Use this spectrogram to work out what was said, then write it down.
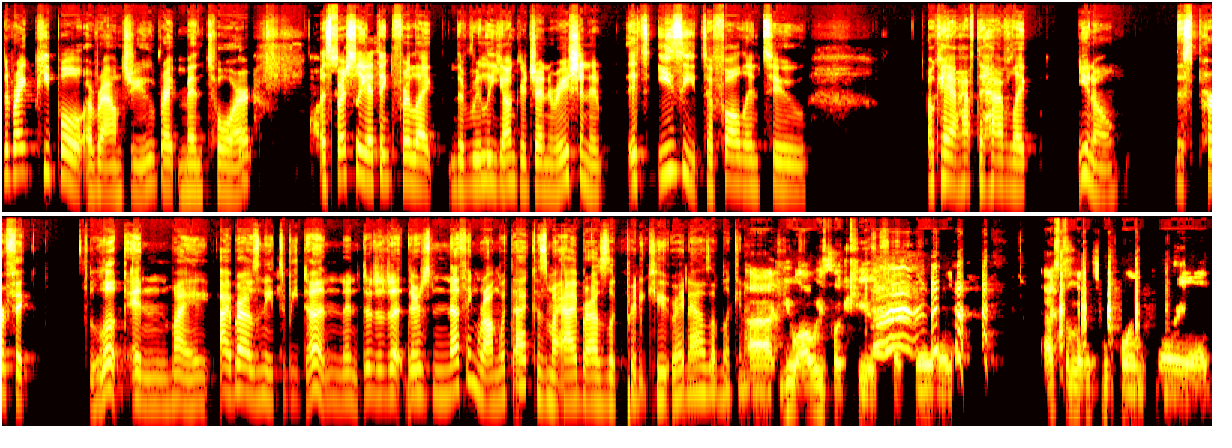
the right people around you, right mentor. Especially I think for like the really younger generation, it, it's easy to fall into okay, I have to have like, you know, this perfect look and my eyebrows need to be done and da, da, da. there's nothing wrong with that because my eyebrows look pretty cute right now as i'm looking at uh, you always look cute exclamation point period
